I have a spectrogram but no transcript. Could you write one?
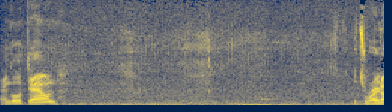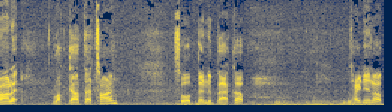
Angle it down. It's right on it, lucked out that time. So I'll bend it back up, tighten it up.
